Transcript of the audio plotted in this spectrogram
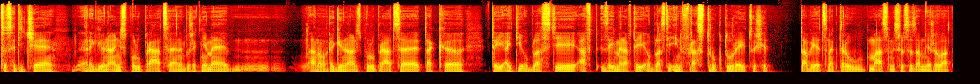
co se týče regionální spolupráce, nebo řekněme, mm, ano, regionální spolupráce, tak eh, v té IT oblasti a v, zejména v té oblasti infrastruktury, což je ta věc, na kterou má smysl se zaměřovat,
